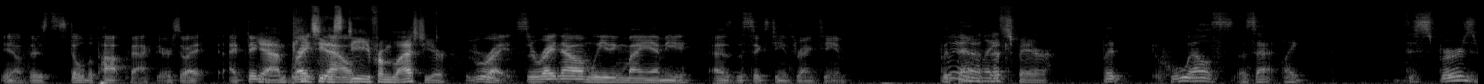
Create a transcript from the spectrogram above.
you know, if there's still the pop factor. So I, I think Yeah, and right PTSD from last year. right. So right now I'm leading Miami as the 16th ranked team. But yeah, then like, that's fair. but who else is that? Like the Spurs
